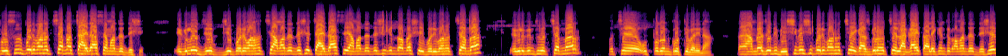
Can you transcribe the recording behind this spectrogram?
প্রচুর পরিমাণ হচ্ছে আপনার চাহিদা আছে আমাদের দেশে। এগুলো যে যে পরিমাণ হচ্ছে আমাদের দেশে চাহিদা আছে, আমাদের দেশে কিন্তু আমরা সেই পরিমাণ হচ্ছে আমরা এগুলো কিন্তু হচ্ছে আপনার হচ্ছে উৎপাদন করতে পারি না। তাই আমরা যদি বেশি বেশি পরিমাণ হচ্ছে এই গাছগুলো হচ্ছে লাগাই, তাহলে কিন্তু আমাদের দেশের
